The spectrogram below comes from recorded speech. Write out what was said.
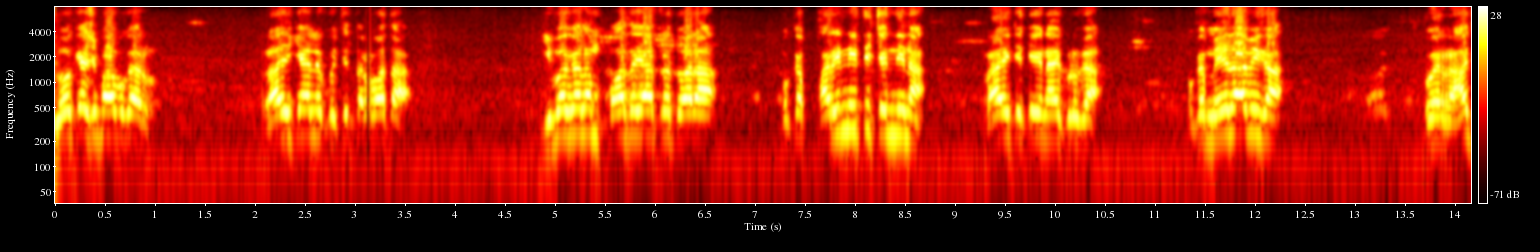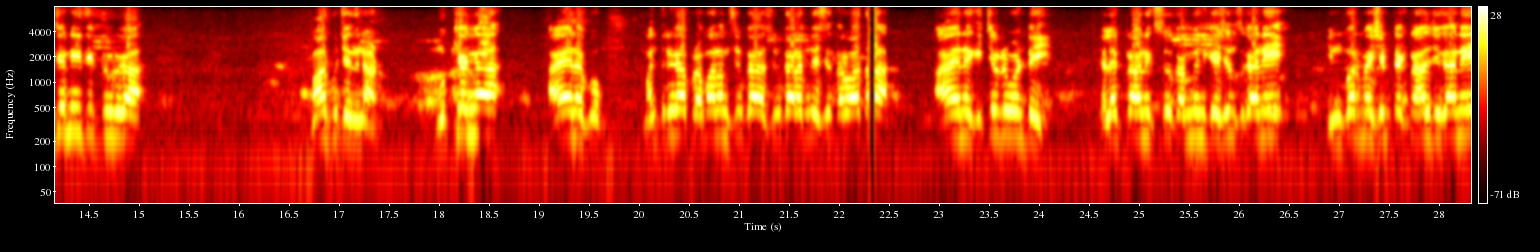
లోకేష్ బాబు గారు రాజకీయాల్లోకి వచ్చిన తర్వాత యువగలం పాదయాత్ర ద్వారా ఒక పరిణితి చెందిన రాజకీయ నాయకుడుగా ఒక మేధావిగా ఒక రాజనీతిజ్ఞుడుగా మార్పు చెందినాడు. ముఖ్యంగా ఆయనకు మంత్రిగా ప్రమాణం స్వీకార స్వీకారం చేసిన తర్వాత ఆయనకి ఇచ్చినటువంటి ఎలక్ట్రానిక్స్ కమ్యూనికేషన్స్ కానీ ఇన్ఫర్మేషన్ టెక్నాలజీ కానీ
